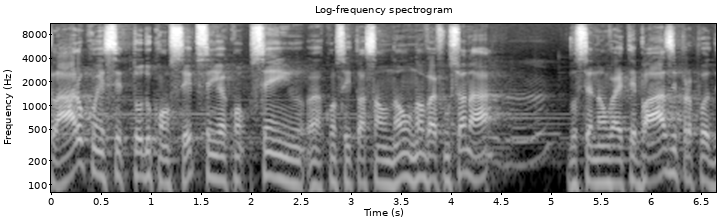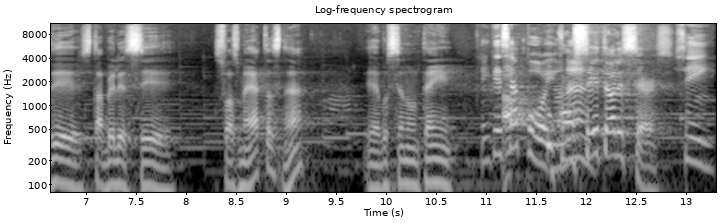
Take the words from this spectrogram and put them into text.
claro, conhecer todo o conceito, sem a, sem a conceituação não, não vai funcionar. Você não vai ter base para poder estabelecer suas metas, né? É, você não tem. Tem que ter esse Ah, apoio, O né? conceito é o alicerce. Sim.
